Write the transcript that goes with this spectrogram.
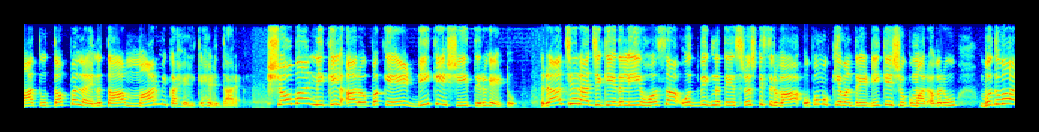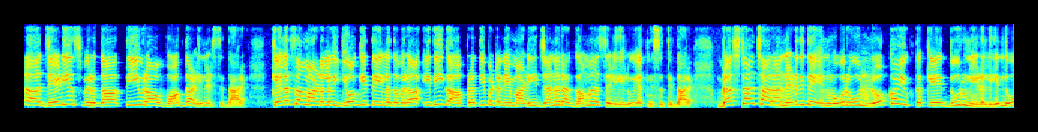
ಮಾತು ತಪ್ಪಲ್ಲ ಎನ್ನುತ್ತಾ ಮಾರ್ಮಿಕ ಹೇಳಿಕೆ ಹೇಳಿದ್ದಾರೆ. ಶೋಭಾ ನಿಖಿಲ್ ಆರೋಪಕ್ಕೆ ಡಿಕೆಶಿ ತಿರುಗೇಟು. ರಾಜ್ಯ ರಾಜಕೀಯದಲ್ಲಿ ಹೊಸ ಉದ್ವಿಗ್ನತೆ ಸೃಷ್ಟಿಸಿರುವ ಉಪಮುಖ್ಯಮಂತ್ರಿ ಡಿಕೆ ಶಿವಕುಮಾರ್ ಅವರು ಬುಧವಾರ ಜೆಡಿಎಸ್ ವಿರುದ್ಧ ತೀವ್ರ ವಾಗ್ದಾಳಿ ನಡೆಸಿದ್ದಾರೆ. ಕೆಲಸ ಮಾಡಲು ಯೋಗ್ಯತೆ ಇಲ್ಲದವರ ಇದೀಗ ಪ್ರತಿಭಟನೆ ಮಾಡಿ ಜನರ ಗಮನ ಸೆಳೆಯಲು ಯತ್ನಿಸುತ್ತಿದ್ದಾರೆ. ಭ್ರಷ್ಟಾಚಾರ ನಡೆದಿದೆ ಎನ್ನುವವರು ಲೋಕಾಯುಕ್ತಕ್ಕೆ ದೂರು ನೀಡಲಿ ಎಂದು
